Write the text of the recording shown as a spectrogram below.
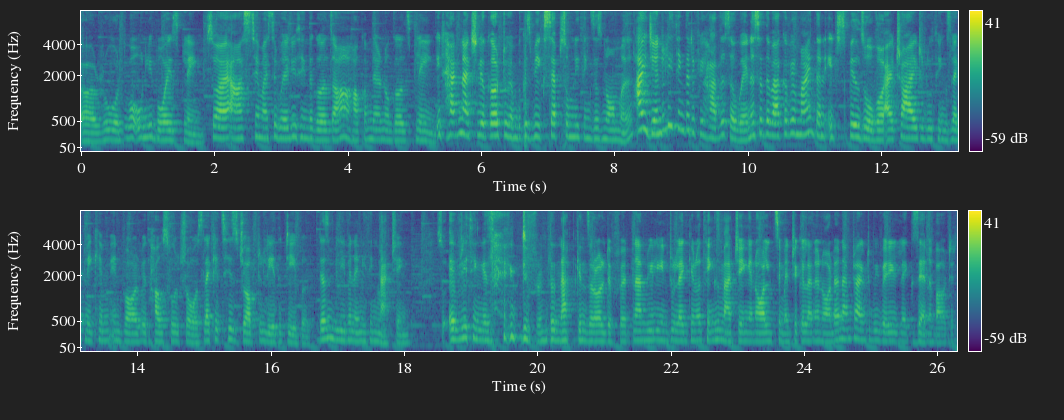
uh, road. Were only boys playing. So I asked him, I said, where do you think the girls are? How come there are no girls playing? It hadn't actually occurred to him because we accept so many things as normal. I generally think that if you have this awareness at the back of your mind, then it spills over. I try to do things like make him involved with household chores, like it's his job to lay the table. He doesn't believe in anything matching. So everything is like different. The napkins are all different. And I'm really into like, you know, things matching and all symmetrical and in order. And I'm trying to be very like zen about it.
